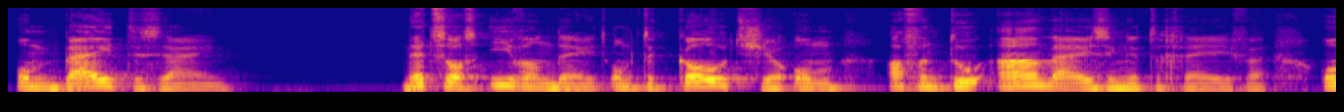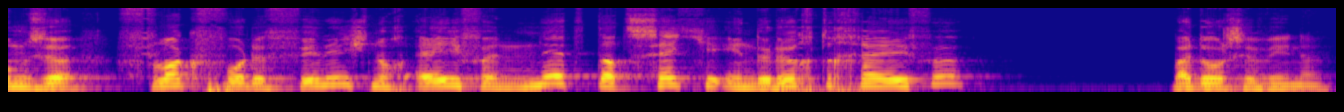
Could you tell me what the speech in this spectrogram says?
om bij te zijn. Net zoals Ivan deed, om te coachen, om af en toe aanwijzingen te geven, om ze vlak voor de finish nog even net dat setje in de rug te geven, waardoor ze winnen.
